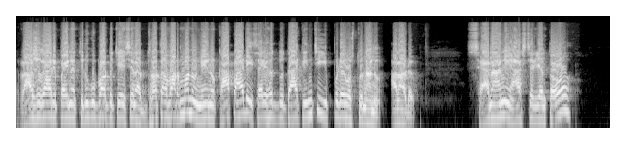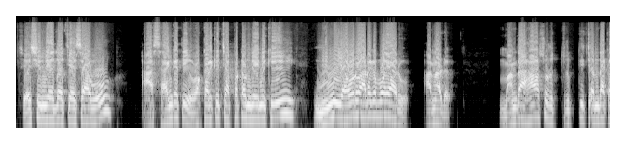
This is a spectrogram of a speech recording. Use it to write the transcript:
రాజుగారిపైన తిరుగుబాటు చేసిన ధృతవర్మను నేను కాపాడి సరిహద్దు దాటించి ఇప్పుడే వస్తున్నాను అన్నాడు. సేనాని ఆశ్చర్యంతో చేసిందేదో చేశావు? ఆ సంగతి ఒకరికి చెప్పటం దేనికి? నిన్ను ఎవరు అడగబోయారు? అన్నాడు. మందహాసుడు తృప్తి చెందక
